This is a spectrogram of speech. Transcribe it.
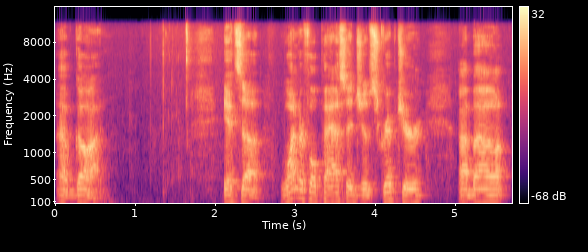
of God. It's a wonderful passage of Scripture about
